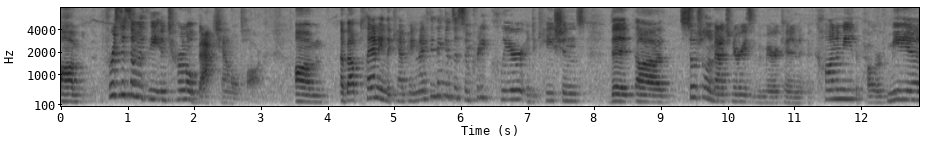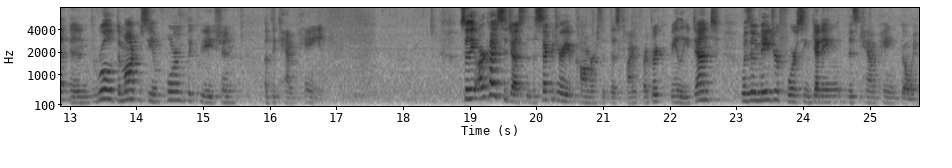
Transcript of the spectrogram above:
Um, first is some of the internal back channel talk um, about planning the campaign, and I think that gives us some pretty clear indications that uh, social imaginaries of American economy, the power of media, and the role of democracy informed the creation of the campaign. So the archive suggests that the Secretary of Commerce at this time, Frederick Bailey Dent, was a major force in getting this campaign going.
